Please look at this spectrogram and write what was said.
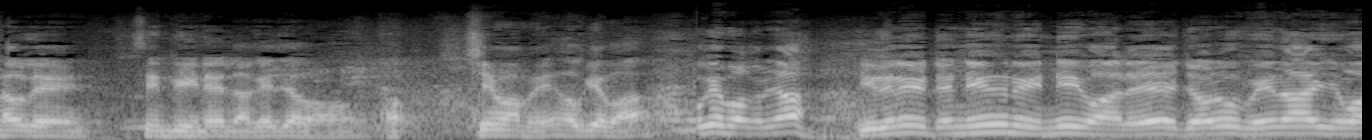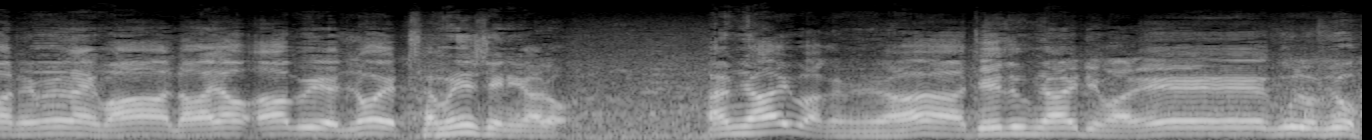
နောက်လဲစင်ပြေနဲ့လာခဲ့ကြပါအောင်ဟုတ်ရှင်းပါမယ်ဟုတ်ကဲ့ပါဟုတ်ကဲ့ပါခင်ဗျာဒီကနေ့တနင်္ဂနွေနေ့ပါလေကျွန်တော်တို့မင်းသားညီမထမင်းနိုင်ပါလာရောက်အားပေးရကျွန်တော်ရဲ့ထမင်းရှင်တွေကတော့အများကြီးပါခင်ဗျာကျေးဇူးအများကြီးတင်ပါတယ်အခုလိုမျိုး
